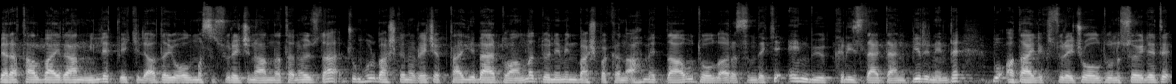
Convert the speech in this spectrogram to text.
Berat Albayrak'ın milletvekili adayı olması sürecini anlatan Özdağ, Cumhurbaşkanı Recep Tayyip Erdoğan'la dönemin Başbakanı Ahmet Davutoğlu arasındaki en büyük krizlerden birinin de bu adaylık süreci olduğunu söyledi.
